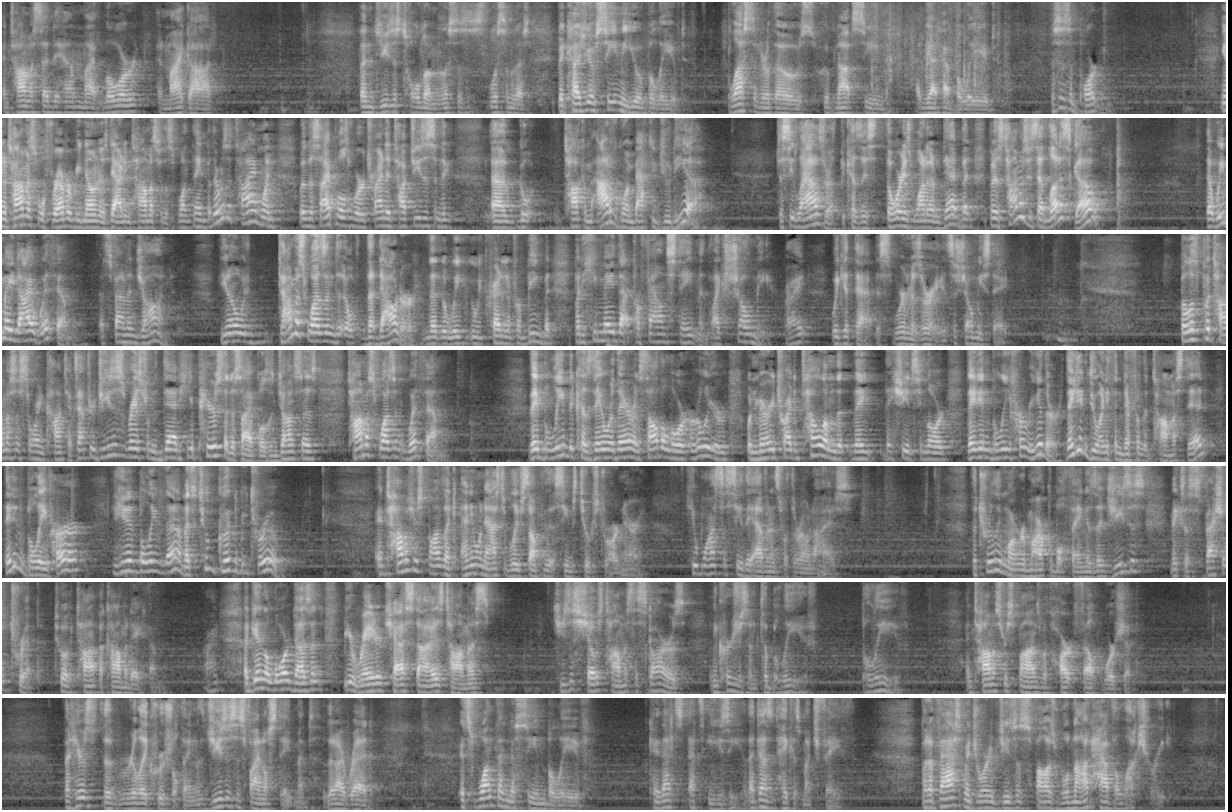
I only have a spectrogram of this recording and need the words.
And Thomas said to him, My Lord and my God. Then Jesus told him, listen, listen to this, because you have seen me, you have believed. Blessed are those who have not seen and yet have believed. This is important. You know, Thomas will forever be known as doubting Thomas for this one thing, but there was a time when, when the disciples were trying to talk Jesus into, uh, go, talk him out of going back to Judea to see Lazarus because the authorities wanted him dead. But, but it's Thomas who said, Let us go, that we may die with him. That's found in John. You know, Thomas wasn't the doubter that we, we credit him for being, but, but he made that profound statement, like, show me, right? We get that. This, we're in Missouri. It's a show me state. But let's put Thomas' story in context. After Jesus raised from the dead, he appears to the disciples, and John says Thomas wasn't with them. They believed because they were there and saw the Lord earlier when Mary tried to tell them that they, they, she had seen the Lord. They didn't believe her either. They didn't do anything different than Thomas did. They didn't believe her. He didn't believe them. It's too good to be true. And Thomas responds like anyone asked to believe something that seems too extraordinary. He wants to see the evidence with their own eyes. The truly more remarkable thing is that Jesus makes a special trip to accommodate him. Right? Again, the Lord doesn't berate or chastise Thomas. Jesus shows Thomas the scars and encourages him to believe. Believe. And Thomas responds with heartfelt worship. But here's the really crucial thing Jesus' final statement that I read. It's one thing to see and believe. Okay, that's, that's easy. That doesn't take as much faith. But a vast majority of Jesus' followers will not have the luxury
